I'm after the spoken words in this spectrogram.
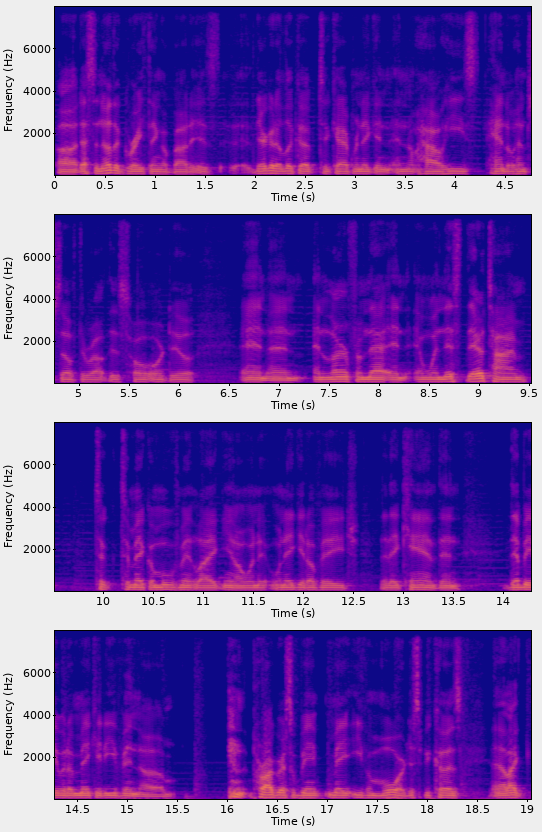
Uh, that's another great thing about it is they're going to look up to Kaepernick and, and how he's handled himself throughout this whole ordeal and and and learn from that. And and when it's their time to to make a movement, like you know, when it, when they get of age that they can, then they'll be able to make it even. Um, progress will be made even more, just because, like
